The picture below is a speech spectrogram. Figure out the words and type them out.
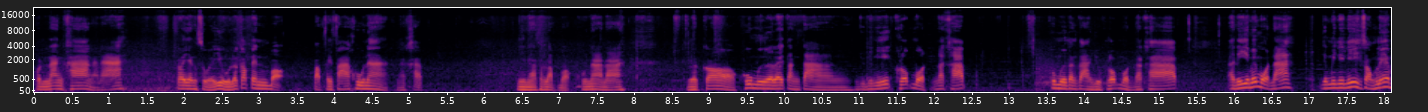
คนนั่งข้างอะนะ ก็ยังสวยอยู่แล้วก็เป็นเบาะ ปรับไฟฟ้าคู่หน้านะครับ นี่นะสำหรับเบาะคู่หน้านะ แล้วก็คู่มืออะไรต่างๆ อยู่ในนี้ครบหมดนะครับ คู่มือต่างๆ อยู่ครบหมดนะครับ อันนี้ยังไม่หมดนะ ยังมีในนี้อีกสองเล่ม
